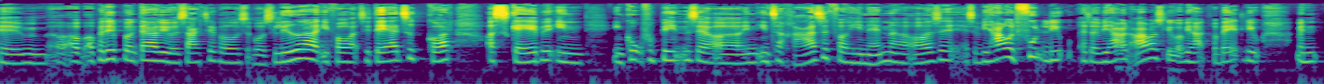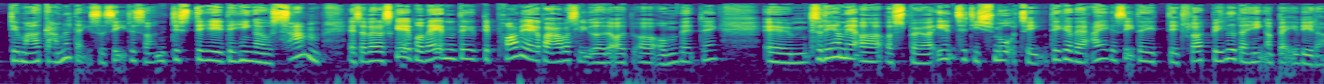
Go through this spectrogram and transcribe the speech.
Øhm, og, og på det punkt, der har vi jo sagt til vores, vores ledere i forhold til, det er altid godt at skabe en, en god forbindelse og en interesse for hinanden. Og også, altså, vi har jo et fuldt liv, altså vi har jo et arbejdsliv, og vi har et privatliv, men det er jo meget gammeldags at se det sådan. Det, det, det hænger jo sammen. Altså hvad der sker i privaten, det, det påvirker på arbejdslivet og, og, og omvendt. Ikke? Øhm, så det her med at, at spørge ind til de små ting, det kan være, ej, jeg kan se, det er et, det er et flot billede, der hænger bagved dig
